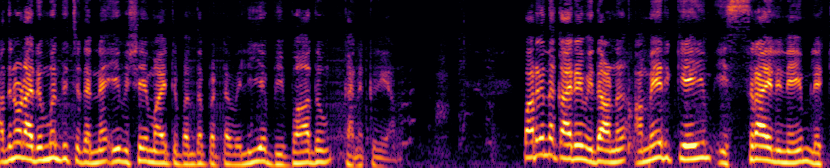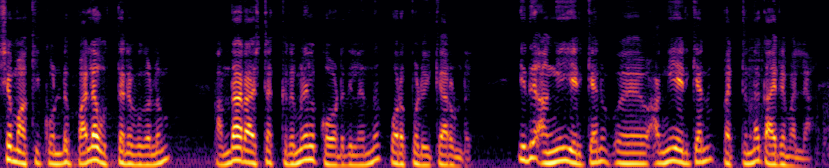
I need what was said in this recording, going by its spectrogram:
അതിനോടനുബന്ധിച്ച് തന്നെ ഈ വിഷയമായിട്ട് ബന്ധപ്പെട്ട വലിയ വിവാദവും കനക്കുകയാണ്. പറയുന്ന കാര്യം ഇതാണ്. അമേരിക്കയെയും ഇസ്രായേലിനെയും ലക്ഷ്യമാക്കിക്കൊണ്ട് പല ഉത്തരവുകളും അന്താരാഷ്ട്ര ക്രിമിനൽ കോടതിയിൽ നിന്ന് പുറപ്പെടുവിക്കാറുണ്ട്. ഇത് അംഗീകരിക്കാൻ അംഗീകരിക്കാൻ പറ്റുന്ന കാര്യമല്ല.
